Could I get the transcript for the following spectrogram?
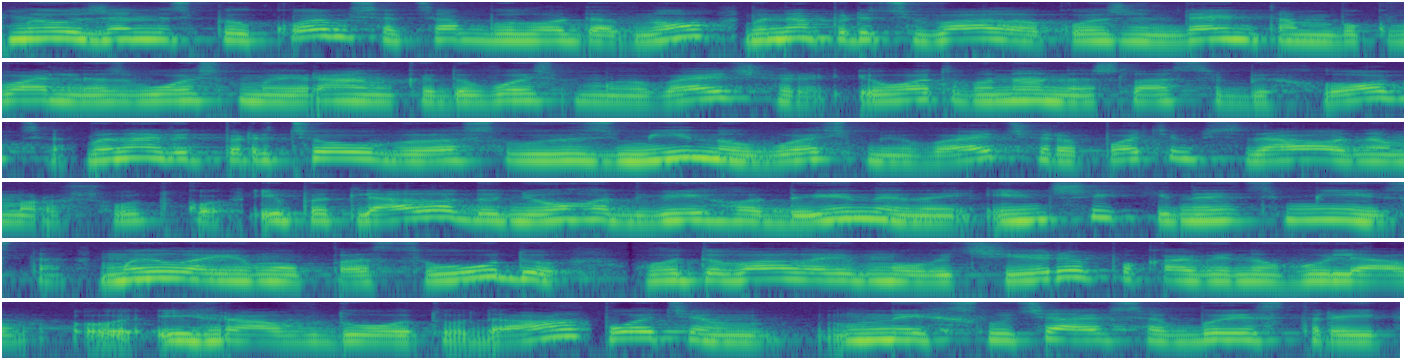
Ми вже не спілкуємося. Це було давно. Вона працювала кожен день, там буквально з 8 ранку до 8 вечора. І от вона знайшла собі хлопця. Вона відпрацьовувала свою зміну в 8 вечора, потім сідала на маршрутку і петляла до нього 2 години на інший кінець міста. Мила йому посуду, готувала йому вечерю, поки він він гуляв е, і грав в доту. Да? Потім у них случався бистрий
